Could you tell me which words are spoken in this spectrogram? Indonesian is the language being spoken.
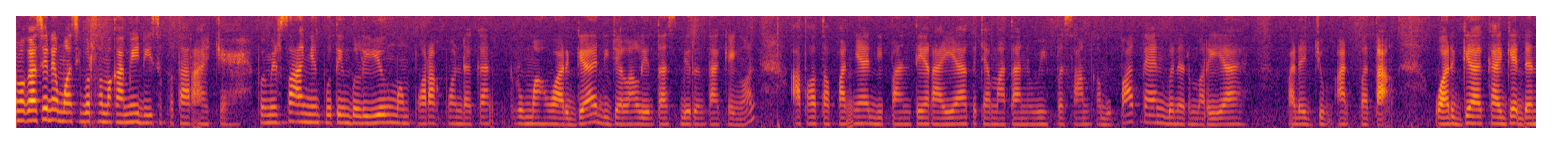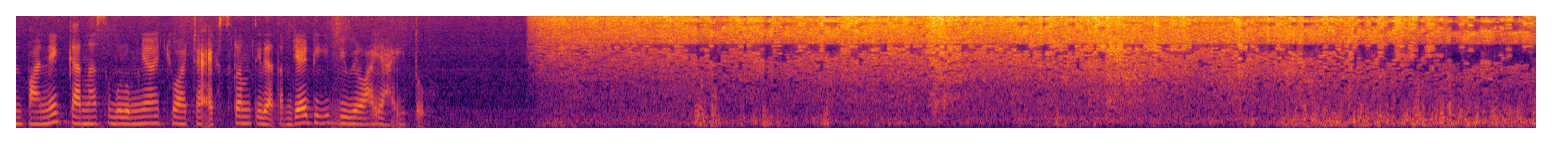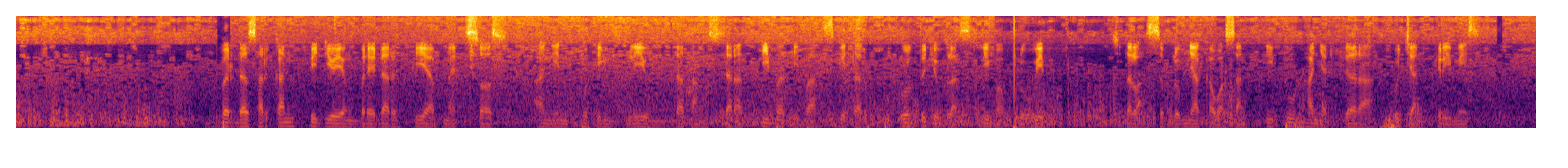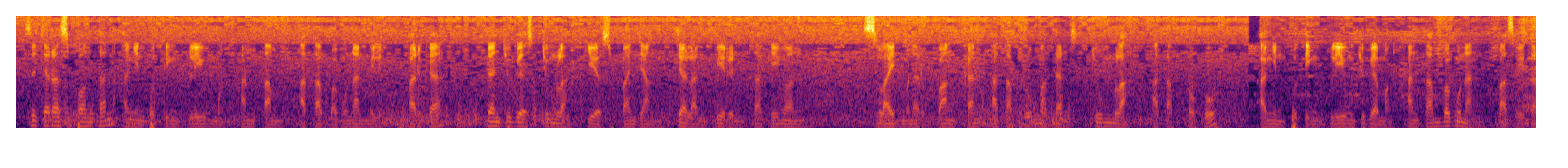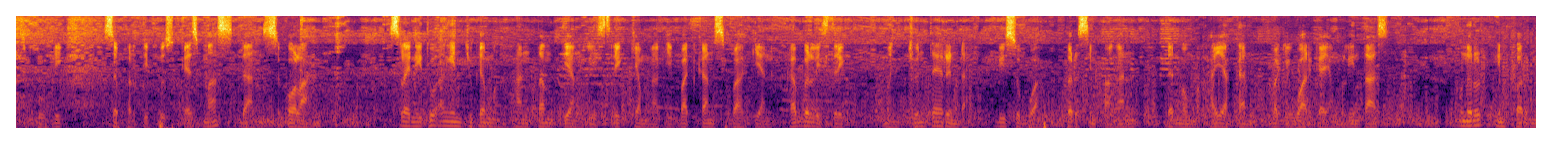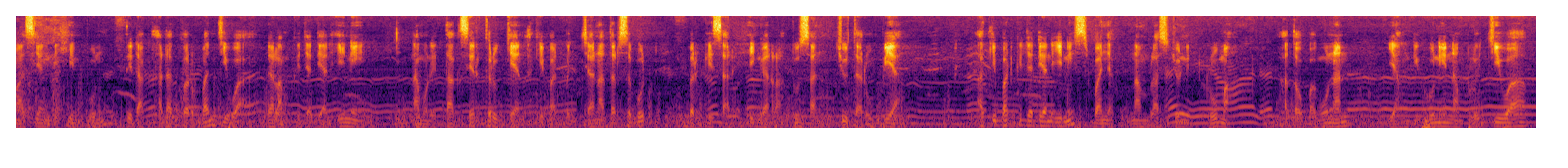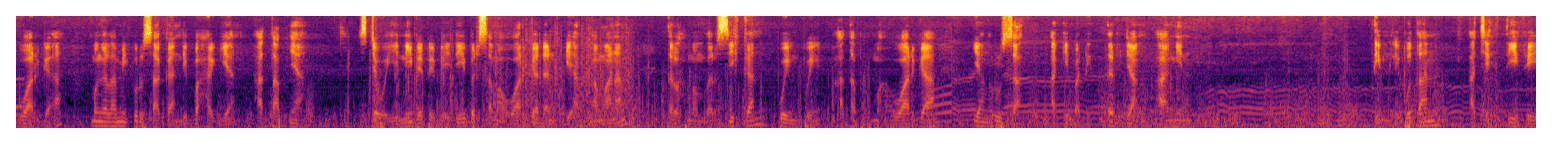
Terima kasih Anda masih bersama kami di seputar Aceh. Pemirsa angin puting beliung memporak pondakan rumah warga di Jalan Lintas Birenta Kengon atau tepatnya di Pantai Raya Kecamatan Wih Pesam Kabupaten Bener Meriah pada Jumat petang. Warga kaget dan panik karena sebelumnya cuaca ekstrem tidak terjadi di wilayah itu. Berdasarkan video yang beredar via medsos, angin puting beliung datang secara tiba-tiba sekitar pukul 17.50 WIB. Setelah sebelumnya kawasan itu hanya didera hujan gerimis. Secara spontan, angin puting beliung menghantam atap bangunan milik warga dan juga sejumlah kios panjang Jalan Biren Takengon. Selain menerbangkan atap rumah dan sejumlah atap toko, angin puting beliung juga menghantam bangunan fasilitas publik seperti puskesmas dan sekolah. Selain itu, angin juga menghantam tiang listrik yang mengakibatkan sebagian kabel listrik mencuntai rendah di sebuah persimpangan dan membahayakan bagi warga yang melintas. Menurut informasi yang dihimpun, tidak ada korban jiwa dalam kejadian ini. Namun ditaksir kerugian akibat bencana tersebut berkisar hingga ratusan juta rupiah. Akibat kejadian ini sebanyak 16 unit rumah atau bangunan yang dihuni 60 jiwa warga mengalami kerusakan di bahagian atapnya. Sejauh ini BPBD bersama warga dan pihak keamanan telah membersihkan puing-puing atap rumah warga yang rusak akibat diterjang angin. Tim Liputan Aceh TV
